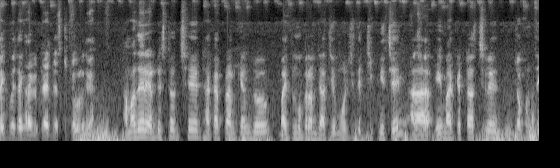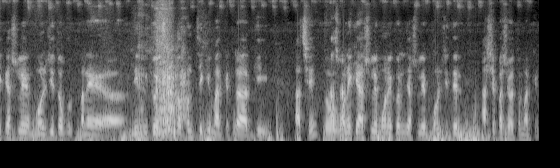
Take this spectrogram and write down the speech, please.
দেখবে দেখার আগে অ্যাড্রেসটা বলে দিবেন আমাদের অ্যাড্রেসটা হচ্ছে ঢাকার প্রাণকেন্দ্র বাইতুল মোকাররম জাতীয় মসজিদের ঠিক নিচে। আর আচ্ছা। এই মার্কেটটা আসলে যখন থেকে আসলে মসজিদ মানে নির্মিত হয়েছে তখন থেকে মার্কেটটা আর কি আছে। তো আচ্ছা। অনেকে আসলে মনে করেন যে আসলে মসজিদের আশেপাশে হয়তো মার্কেট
